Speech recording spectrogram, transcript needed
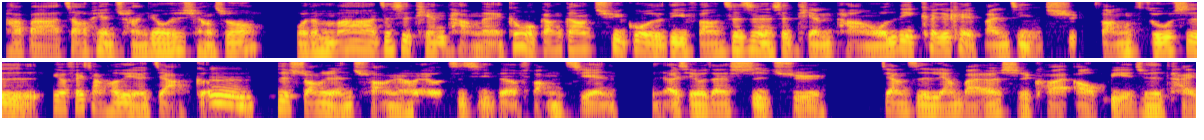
他把照片传给我，就想说。我的妈，这是天堂哎！跟我刚刚去过的地方，这真的是天堂。我立刻就可以搬进去，房租是一个非常合理的价格，嗯，是双人床，然后有自己的房间，而且又在市区，这样子两百二十块澳币，也就是台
